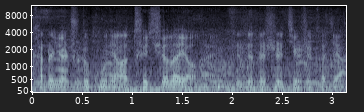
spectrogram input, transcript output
看着远处的姑娘腿瘸了要来，这真的是精神可嘉。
